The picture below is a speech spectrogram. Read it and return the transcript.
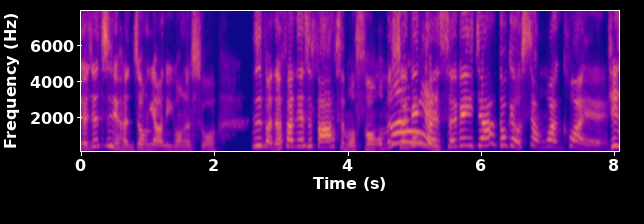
有一件事情很重要，你忘了说。日本的饭店是发什么疯？我们随便看，随便一家都给我上万块哎！其实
